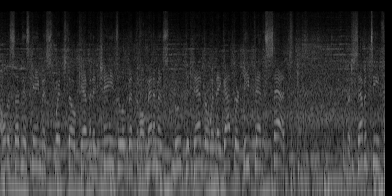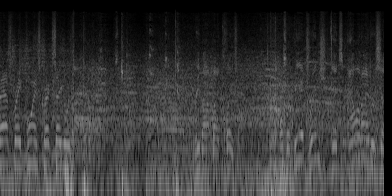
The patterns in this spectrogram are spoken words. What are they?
All of a sudden, this game has switched, though, Kevin. It changed a little bit. The momentum has moved to Denver when they got their defense set. For 17 fast break points, Craig Sager was... Rebound by Clayton. Over Biedrins, it's Allen Iverson.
